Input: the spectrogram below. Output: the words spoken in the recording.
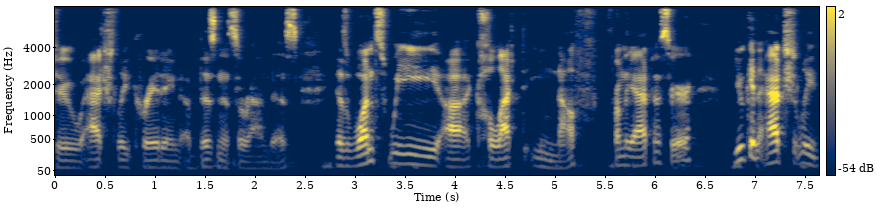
to actually creating a business around this is once we uh, collect enough from the atmosphere, you can actually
